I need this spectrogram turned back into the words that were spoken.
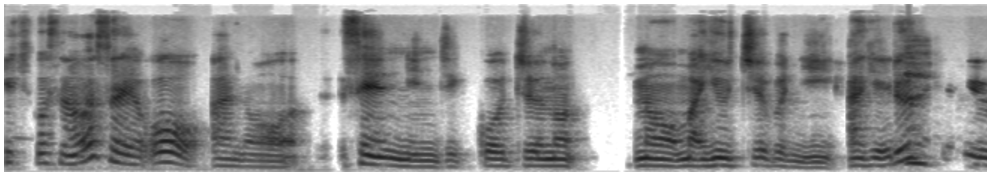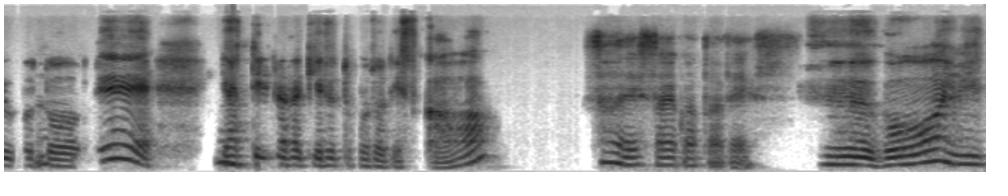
ゆきこさんはそれを、あの、1000人実行中の、の、まあ、YouTube に上げるっていうことで、やっていただけるってことですか、はい、そうです、そういうことです。すごい、めっ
